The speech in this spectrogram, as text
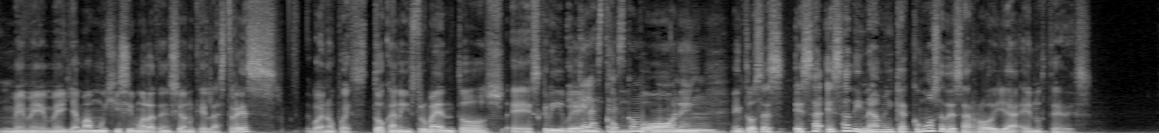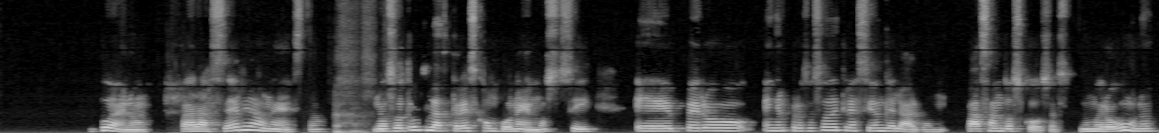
me, me- me llama muchísimo la atención que las tres, bueno, pues tocan instrumentos, eh, escriben, que las componen. componen. Entonces, esa, esa dinámica, ¿cómo se desarrolla en ustedes? Bueno, para serle honesto, nosotros las tres componemos, sí, eh, pero en el proceso de creación del álbum pasan dos cosas. Número uno,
